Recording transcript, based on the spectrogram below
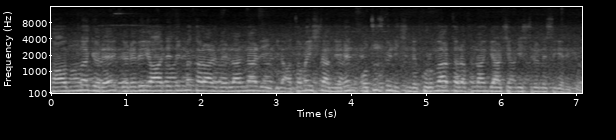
kanuna göre göreve iade edilme kararı verilenlerle ilgili atama işlemlerin 30 gün içinde kurumlar tarafından gerçekleştirilmesi gerekiyor.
